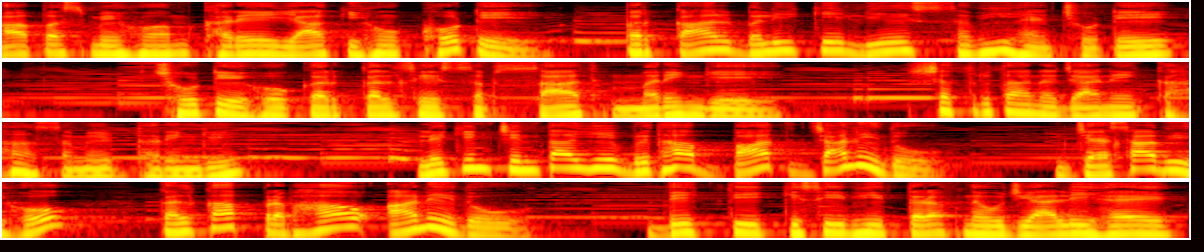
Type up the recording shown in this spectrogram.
आपस में हो हम खरे या कि हो खोटे, पर काल बलि के लिए सभी हैं छोटे। छोटे होकर कल से सब साथ मरेंगे। शत्रुता न जाने कहाँ समेट धरेंगे। लेकिन चिंता ये वृथा बात जाने दो। जैसा भी हो, कल का प्रभाव आने दो। देखती किसी भी तरफ़ न उजियाली है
